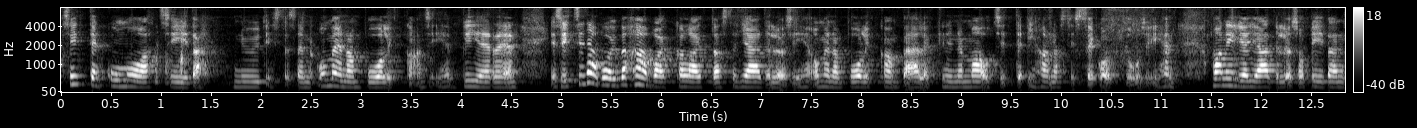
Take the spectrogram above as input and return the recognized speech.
sitten kumoat siitä nyytistä sen omenan puolikkaan siihen viereen. Ja sitten sitä voi vähän vaikka laittaa sitä jäätelöä siihen omenan puolikkaan päällekin, niin ne maut sitten ihanasti sekoittuu siihen. Vaniljajäätelö sopii tämän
